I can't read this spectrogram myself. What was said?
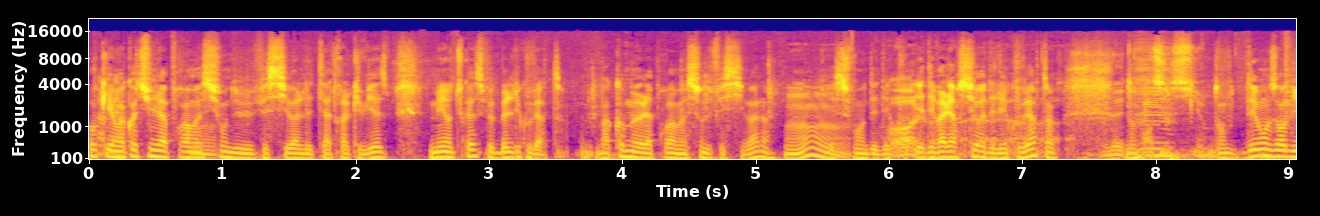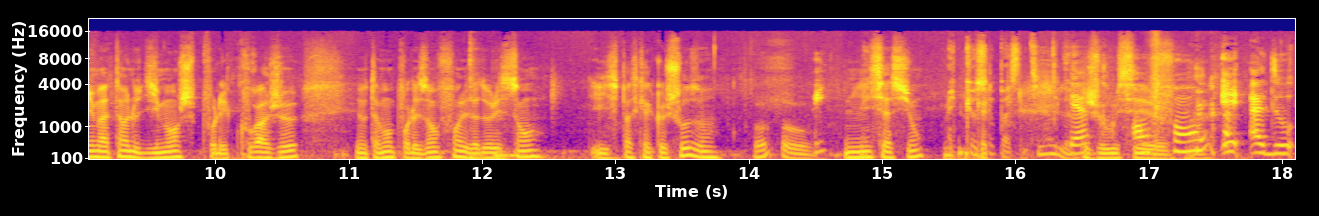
Ok, on va continuer la programmation du festival de théâtre Alqueviez, mais en tout cas, c'est une belle découverte. Bah, comme euh, la programmation du festival, il y a souvent des, Oh il y a des valeurs sûres et des découvertes. Donc, donc dès 11h du matin le dimanche pour les courageux, et notamment pour les enfants et les adolescents, il se passe quelque chose? Oh, oh. Oui. Une initiation? Mais que se passe-t-il? Je vous laisser, euh, enfants et ados.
